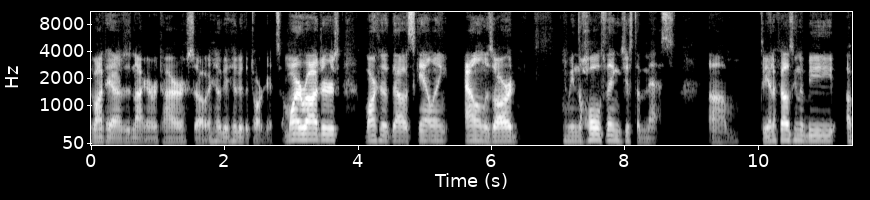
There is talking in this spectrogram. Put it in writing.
Davante Adams is not going to retire, so and he'll get he'll get the targets. Amari Rogers, Marquez Valdes-Scantling, Allen Lazard. I mean, the whole thing's just a mess. Um, the NFL is going to be a,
